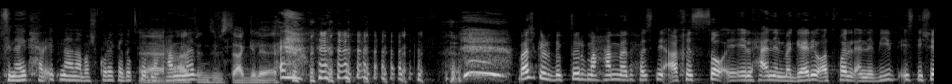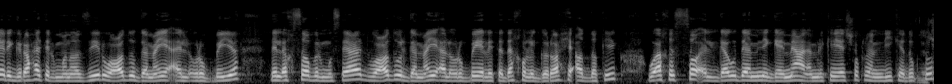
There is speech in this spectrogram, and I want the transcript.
في نهاية حلقتنا أنا بشكرك يا دكتور آه، محمد. إنت مستعجلة. بشكر الدكتور محمد حسني أخصائي الحقن المجاري وأطفال الأنابيب استشاري جراحة المناظير وعضو الجمعية الأوروبية للإخصاب المساعد وعضو الجمعية الأوروبية للتدخل الجراحي الدقيق وأخصائي الجودة من الجامعة الأمريكية. شكرا ليك يا دكتور.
